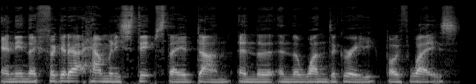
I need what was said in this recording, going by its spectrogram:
and then they figured out how many steps they had done in the in the one degree both ways,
